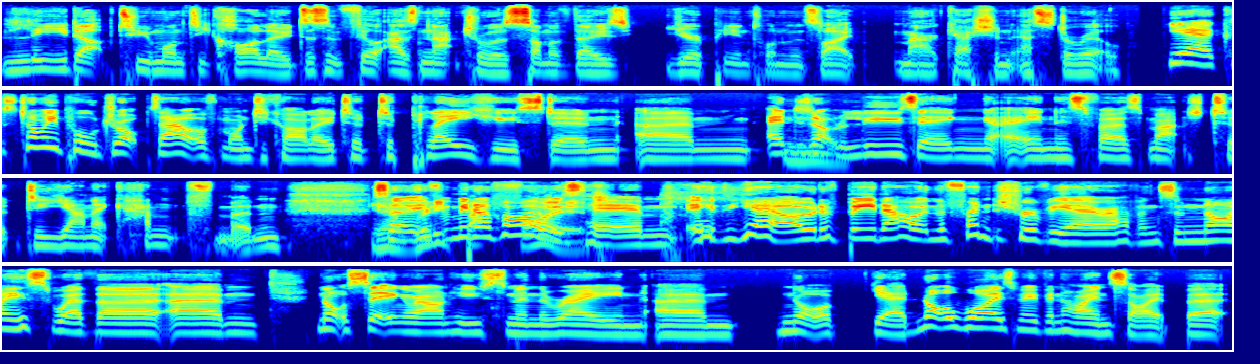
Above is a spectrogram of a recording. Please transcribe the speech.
lead up to Monte Carlo doesn't feel as natural as some of those European tournaments like Marrakesh and Estoril. Yeah, because Tommy Paul dropped out of Monte Carlo to, to play Houston, um, ended mm. up losing in his first match to, to Yannick Hanfmann. Yeah, so, really if, I mean, if I was him, it, yeah, I would have been out in the French Riviera having some nice weather, um, not sitting around Houston in the rain. Um, not a, yeah, not a wise move in hindsight, but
